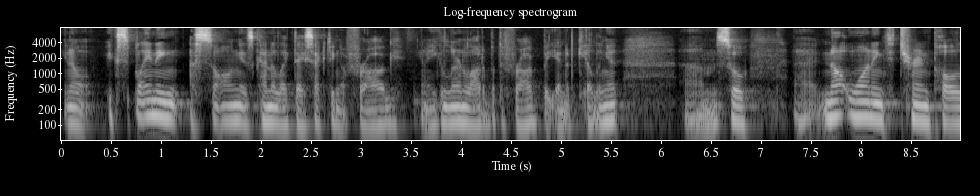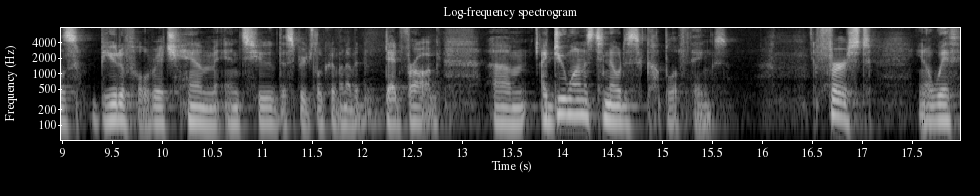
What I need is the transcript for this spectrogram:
you know, explaining a song is kind of like dissecting a frog. You know, you can learn a lot about the frog, but you end up killing it. Um, so, uh, not wanting to turn Paul's beautiful, rich hymn into the spiritual equivalent of a dead frog, um, I do want us to notice a couple of things. First, you know, with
